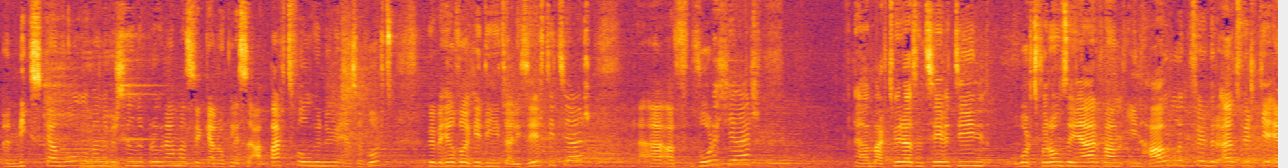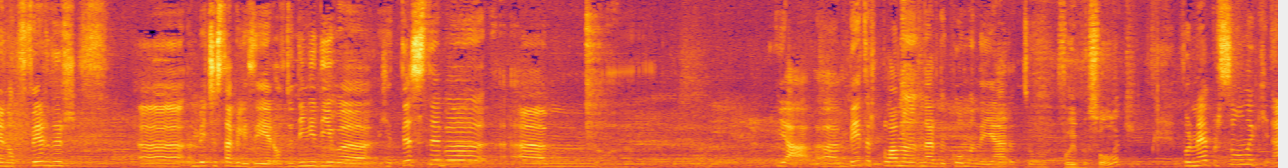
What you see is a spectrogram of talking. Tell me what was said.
een mix kan volgen van de verschillende programma's. Je kan ook lessen apart volgen nu enzovoort. We hebben heel veel gedigitaliseerd dit jaar. Uh, of vorig jaar. Uh, maar 2017 wordt voor ons een jaar van inhoudelijk verder uitwerken en nog verder uh, een beetje stabiliseren. Of de dingen die we getest hebben... Um, ja, beter plannen naar de komende jaren toe. Voor u persoonlijk? Voor mij persoonlijk, uh,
